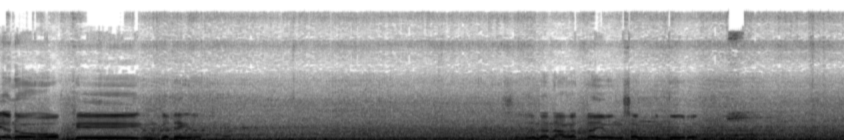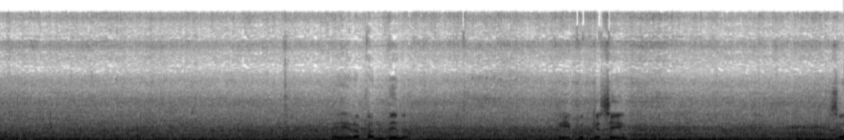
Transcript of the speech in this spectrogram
Ayan, oh, okay. Ang galing, ah. So yun na, naangat na yung isang duro. Nahirapan din, ah. Ipot kasi. So,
